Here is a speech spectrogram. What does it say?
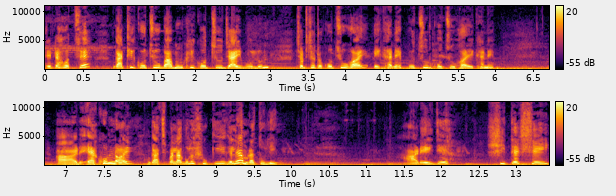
এটা হচ্ছে গাঠি কচু বা মুখী কচু, যাই বলুন, ছোট ছোট কচু হয় এখানে, প্রচুর কচু হয় এখানে। আর এখন নয়, গাছপালাগুলো শুকিয়ে গেলে আমরা তুলি। আর এই যে শীতের সেই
